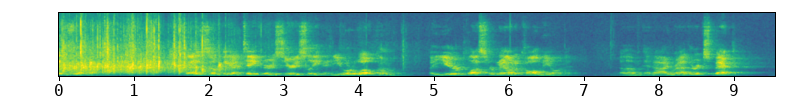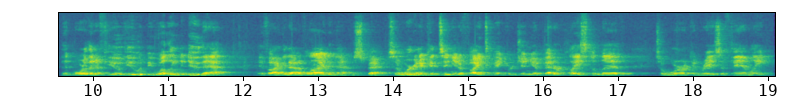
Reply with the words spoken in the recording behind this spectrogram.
is, uh, that is something I take very seriously, and you are welcome a year plus from now to call me on it. Um, and I rather expect that more than a few of you would be willing to do that if I get out of line in that respect. So we're going to continue to fight to make Virginia a better place to live, to work, and raise a family.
